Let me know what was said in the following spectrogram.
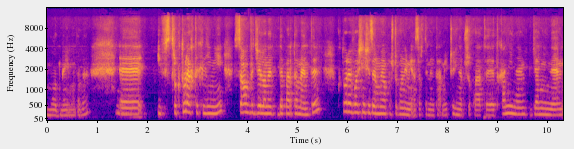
modne i modowe. E, I w strukturach tych linii są wydzielone departamenty, które właśnie się zajmują poszczególnymi asortymentami, czyli na przykład tkaniny, dzianiny,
